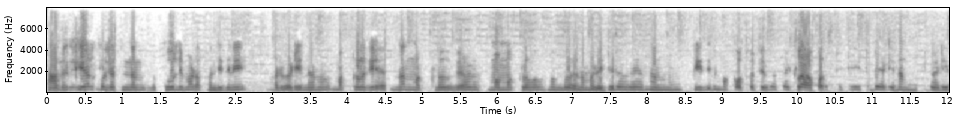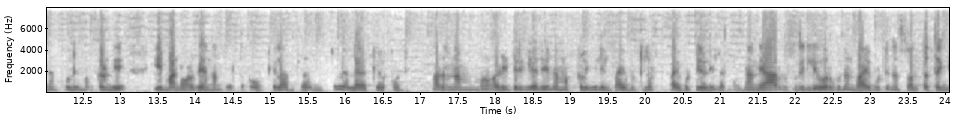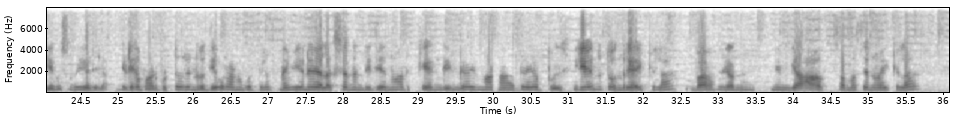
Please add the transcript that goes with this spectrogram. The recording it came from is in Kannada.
ಆದ್ರೆ ಕೇಳ್ಕೊಂಡೆ ನನ್ ಕೂಲಿ ಮಾಡಕ್ ಬಂದಿದೀನಿ ಮಾಡಬೇಡಿ ನಾನು ಮಕ್ಕಳಿಗೆ ನನ್ ಮಕ್ಳು ಮೊಮ್ಮಕ್ಳು ಬಂದವ್ರೆ ನಮ್ಮ ಅಳಿದಿರವ್ರೆ ನನ್ ಬೀದಿನ ಮಕ್ಕ ಓದ್ಕೊತಿರ್ಬೇಕಾಯ್ಕಲ ಆ ಪರಿಸ್ಥಿತಿ ಐತಿ. ಬೇಡಿ ನನ್ ಮುಟ್ಬೇಡಿ ನನ್ ಕೂಲಿ ಮಾಡ್ಕೊಂಡಿ. ಈ ಮನೆ ಒಳಗೆ ನನ್ ತೋರ್ಸಕ್ ಹೋಗಿಲ್ಲ ಅಂತು ಎಲ್ಲ ಕೇಳ್ಕೊಂಡೆ. ಆದ್ರೆ ನಮ್ಮ ಅಳಿದಿರ್ಗೆ ಹೇಳಿ ನಮ್ಮ ಮಕ್ಳಿಗೆ ಹೇಳಿ ಬಾಯ್ ಬಿಟ್ಟಿಲ್ಲ, ಬಾಯ್ ಬಿಟ್ಟು ಹೇಳಿಲ್ಲ. ನಾನು ಯಾರಿಗೂ ಸುದ ಇಲ್ಲಿವರೆಗೂ ನನ್ ಬಾಯ್ ನನ್ ಸ್ವಂತ ತಂಗಿಗೂ ಸುದ ಹೇಳಿಲ್ಲ. ವಿಡಿಯೋ ಮಾಡ್ಬಿಟ್ಟವ್ರೆ ಅನ್ನೋದು ದೇವ್ರಾಣ ಗೊತ್ತಿಲ್ಲ. ನಾವೇನೇ ಎಲೆಕ್ಷನ್ ಇದೇನೋ ಅದಕ್ಕೆ ಹೆಂಗ ಹಿಂಗ ಇದ್ ಆದ್ರೆ ಏನು ತೊಂದ್ರೆ ಆಯ್ಕಿಲ್ಲ. ಬಾ ನಿನ್ಗೆ ಯಾವ ಸಮಸ್ಯೆನೂ ಆಯ್ಕಿಲ್ಲ.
